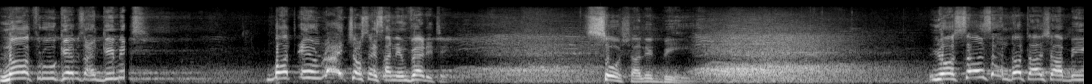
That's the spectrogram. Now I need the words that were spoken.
Not through games and gimmicks, but in righteousness and in verity. So shall it be. Your sons and daughters shall be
